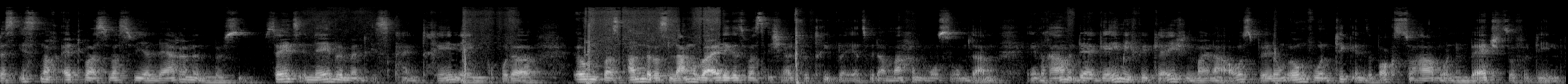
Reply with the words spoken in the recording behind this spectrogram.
Das ist noch etwas, was wir lernen müssen. Sales Enablement ist kein Training oder irgendwas anderes Langweiliges, was ich als Vertriebler jetzt wieder machen muss, um dann im Rahmen der Gamification meiner Ausbildung irgendwo einen Tick in the Box zu haben und einen Badge zu verdienen.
